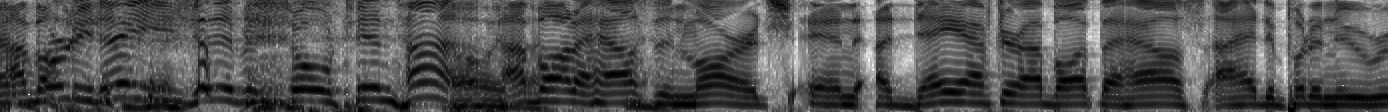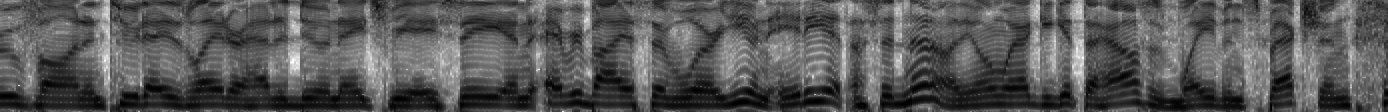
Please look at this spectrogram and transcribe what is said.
I bought- 30 days, it had been sold 10 times. Oh, I bought a house in March, and a day after I bought the house, I had to put a new roof on, and two days later, I had to do an HVAC. And everybody said, "Well, are you an idiot?" I said, "No. The only way I could get the house is waive inspection. I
